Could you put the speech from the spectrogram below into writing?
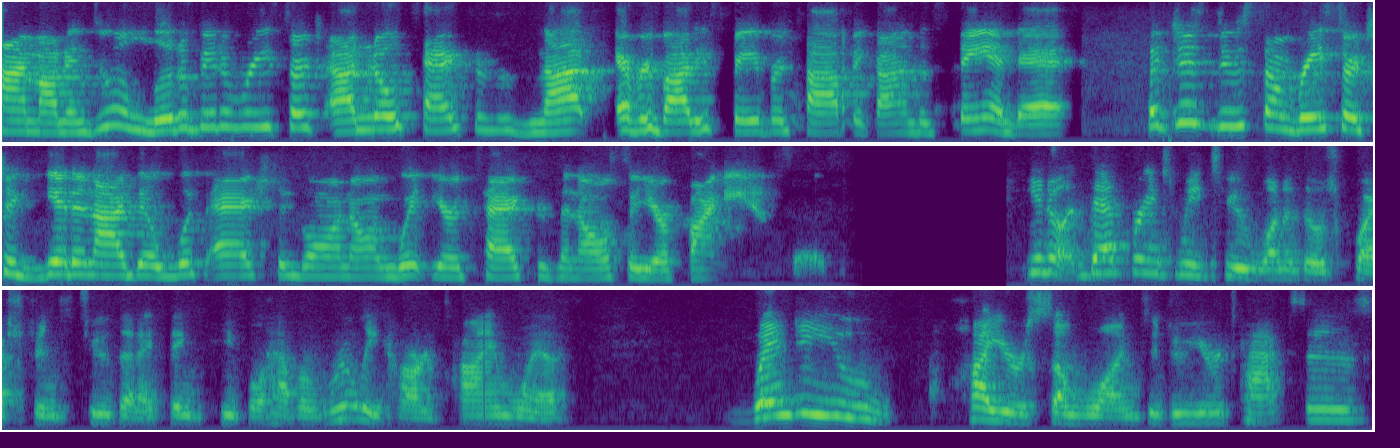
time out and do a little bit of research. I know taxes is not everybody's favorite topic. I understand that. But just do some research and get an idea what's actually going on with your taxes and also your finances. You know, that brings me to one of those questions too that I think people have a really hard time with. When do you hire someone to do your taxes?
